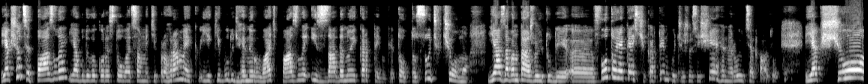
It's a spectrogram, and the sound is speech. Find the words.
Якщо це пазли, я буду використовувати саме ті програми, які будуть генерувати пазли із заданої картинки. Тобто суть в чому? Я завантажую туди е, фото якесь, чи картинку, чи щось іще, генеруються пазли. Якщо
